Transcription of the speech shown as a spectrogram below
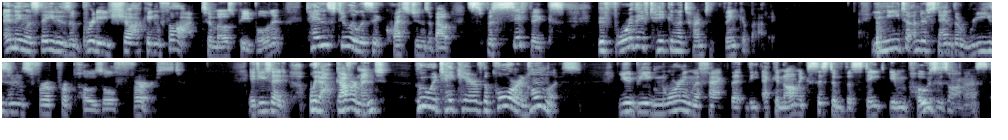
Ending the state is a pretty shocking thought to most people, and it tends to elicit questions about specifics before they've taken the time to think about it you need to understand the reasons for a proposal first. If you said, without government, who would take care of the poor and homeless? You'd be ignoring the fact that the economic system the state imposes on us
